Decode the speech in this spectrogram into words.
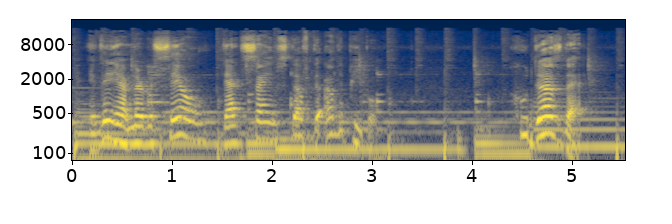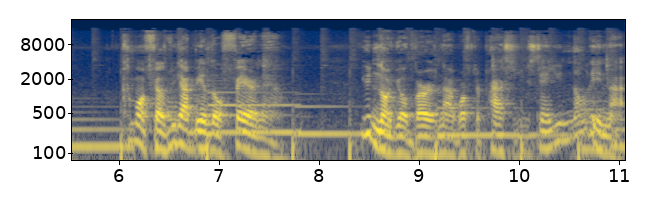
And they have never sell that same stuff to other people. Who does that? Come on, fellas, we gotta be a little fair now. You know your bird's not worth the price you're saying. You know they're not.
